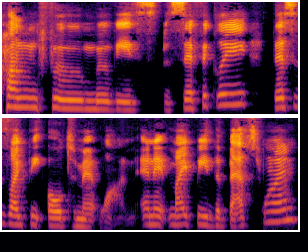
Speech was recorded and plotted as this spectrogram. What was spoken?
kung fu movies specifically. This is like the ultimate one, and it might be the best one.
